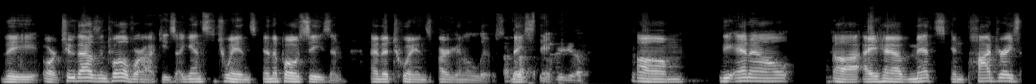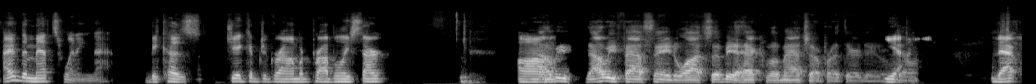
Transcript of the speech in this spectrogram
the or 2012 Rockies against the Twins in the postseason, and the Twins are going to lose. They stink. There you go. Um, the NL, uh, I have Mets and Padres. I have the Mets winning that because Jacob deGrom would probably start. That'll Um, be that'll be fascinating to watch. That'd be a heck of a matchup right there, dude. I'm Yeah. telling that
